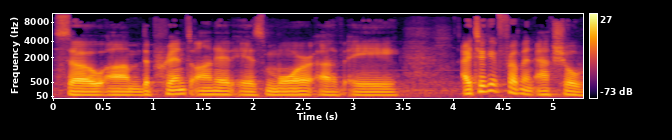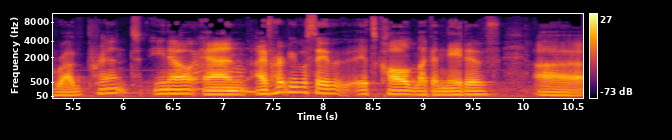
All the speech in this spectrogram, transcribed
So um, the print on it is more of a. I took it from an actual rug print, you know, and I've heard people say that it's called like a native. Uh,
